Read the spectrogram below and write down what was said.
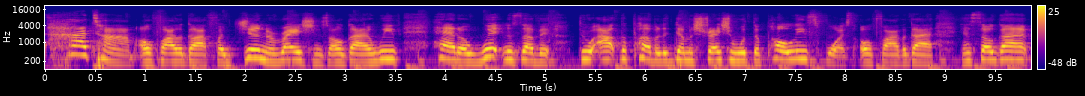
high time, oh Father God, for generations, oh God. And we've had a witness of it throughout the public demonstration with the police force, oh Father God. And so, God,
